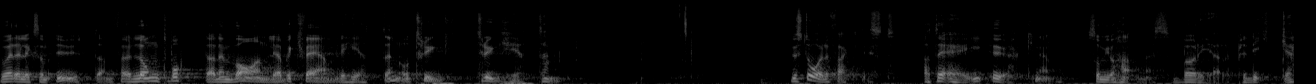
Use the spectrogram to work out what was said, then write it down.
då är det liksom utanför, långt borta, den vanliga bekvämligheten och trygg, tryggheten. Nu står det faktiskt att det är i öknen som Johannes börjar predika.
